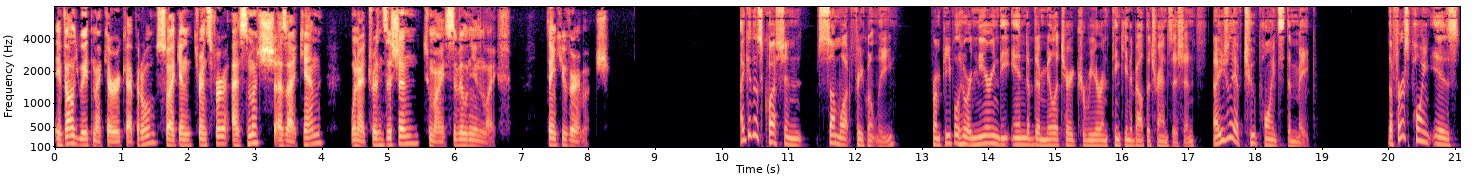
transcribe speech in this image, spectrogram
evaluate my career capital so I can transfer as much as I can when I transition to my civilian life? Thank you very much. I get this question somewhat frequently from people who are nearing the end of their military career and thinking about the transition. And I usually have two points to make. The first point is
